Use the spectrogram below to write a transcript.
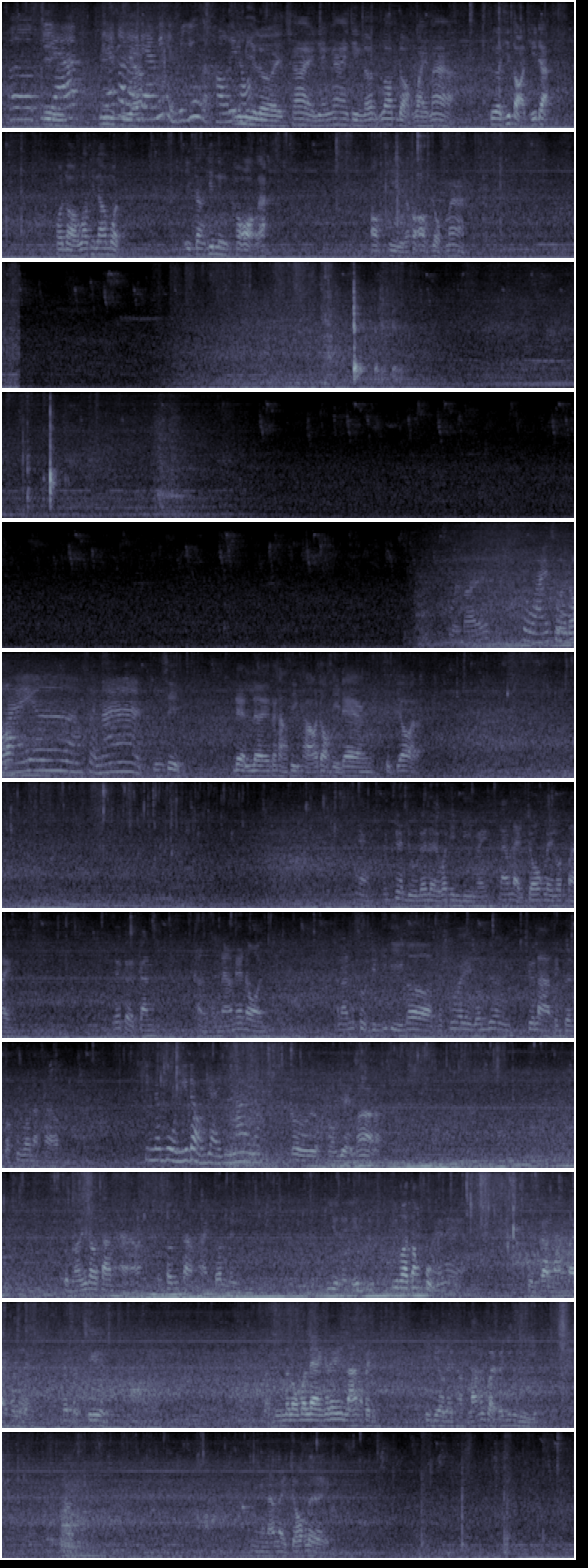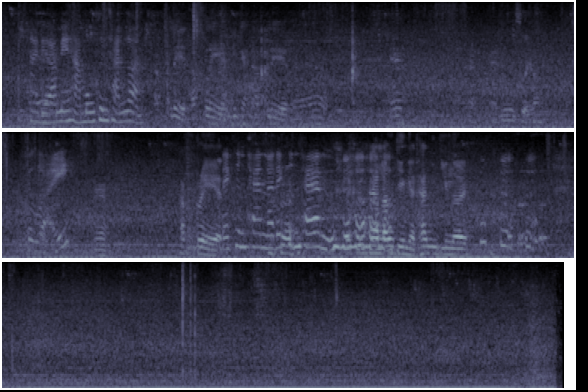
เออเพี้ยจริงเพี้ยกับไม่มีลายเพี้ยแดงไม่เห็นไปยุ่งกับเขาเลยไม่เนาะมีเลยใช่เลี้ยงง่ายจริงแล้วรอบดอกไวมากอะคืออาทิตย์ต่ออาทิตย์อะพอดอกรอบที่แล้วหมด อีกสักอาทิตย์หนึ่งเขาออกแล้วออกทีแล้วก็ออกดกมาก สวยไหม สวยสสววยยเนอะเออสวยมากดูสิ เด่นเลยกระถางสีขาวดอกสีแดงสุดยอดอะเนี่ยเพื่อนๆดูได้เลยว่าดินดีไหมน้ำไหลโจกเลยลดไปไม่เกิดการขังของน้ำแน่นอนฉะนั้นสูตรดินที่ดีก็จะช่วยลดเรื่องเชื้อราไปเกินกว่าครึ่งแล้วนะครับคินเดอร์บูนี่ดอกใหญ่ดีมากเลยเนอะเออดอกใหญ่มากอะ ส่วนเราที่เราตามหาเป็นต้นที่ตามหาอีกต้นหนึ่งที่อยู่ในลิสต์ที่ว่าต้องปลูกแน่ๆปลูกการล้างใบเขาเลยเพื่อสดชื่นแบบนี้มาลงแมาแรงก็ได้ล้างออกเป็นทีเดียวเลยครับล้างบ่อยๆก็ยิ่งดียังไงน้ำไหลโจ๊กเลยอะเดี๋ยวเมย์หามุงขึ้นชั้นก่อน อัปเกรดอัปเกรดนี่ไงอัปเกรดนะเนี่ยเนี่ยดูสวยมาก สวยเนี่ยอัปเกรดได้ขึ้นแท่นแล้วได้ขึ้นแท่นแท่นแล้วจริงๆเนี่ยแท่นจริงๆเลย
